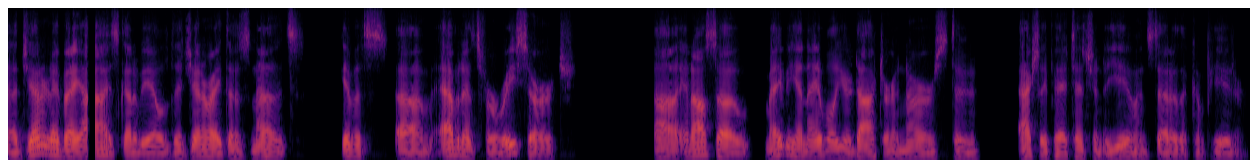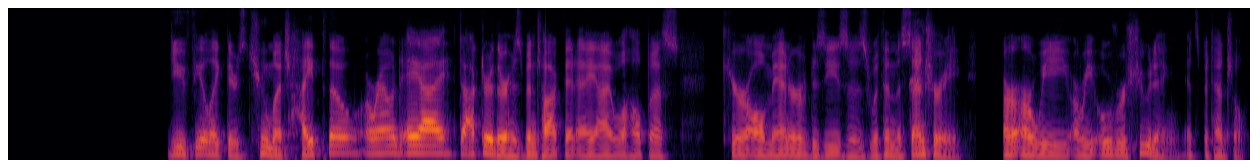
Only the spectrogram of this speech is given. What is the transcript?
Uh, generative AI is going to be able to generate those notes, give us um, evidence for research, uh, and also maybe enable your doctor and nurse to actually pay attention to you instead of the computer. Do you feel like there's too much hype though around AI, doctor? There has been talk that AI will help us cure all manner of diseases within the century. Or are we are we overshooting its potential?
